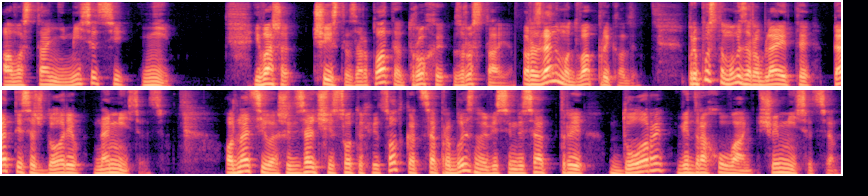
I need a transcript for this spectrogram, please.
а в останні місяці ні. І ваша чиста зарплата трохи зростає. Розглянемо два приклади. Припустимо, ви заробляєте 5 тисяч доларів на місяць. 1,66% це приблизно 83 долари відрахувань щомісяця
